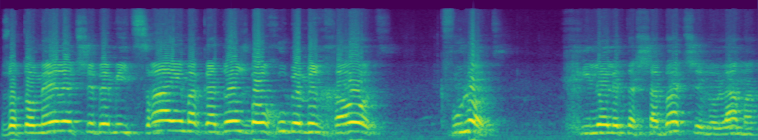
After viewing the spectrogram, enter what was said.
זאת אומרת שבמצרים הקדוש ברוך הוא במרכאות כפולות חילל את השבת שלו, למה?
